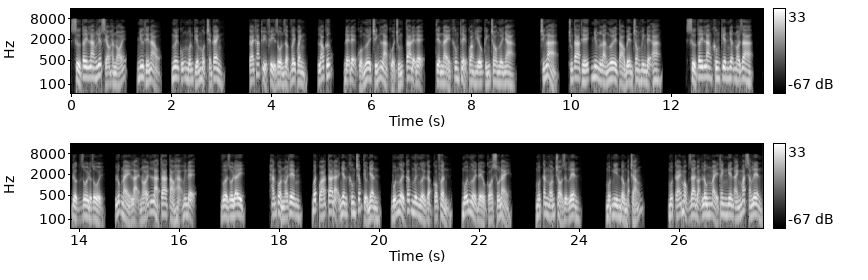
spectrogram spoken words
Sử tây lang liếc xéo hắn nói, như thế nào, ngươi cũng muốn kiếm một chén canh. Cái khác thủy phỉ dồn dập vây quanh, lao cức, đệ đệ của ngươi chính là của chúng ta đệ đệ, tiền này không thể quang hiếu kính cho ngươi nha. Chính là, chúng ta thế nhưng là ngươi tạo bên trong huynh đệ a sử tây lang không kiên nhẫn nói ra, được rồi được rồi, lúc này lại nói là ta tào hạ huynh đệ. Vừa rồi đây. Hắn còn nói thêm, bất quá ta đại nhân không chấp tiểu nhân, bốn người các ngươi người gặp có phần, mỗi người đều có số này. Một căn ngón trỏ dựng lên. Một nghìn đồng bạc trắng. Một cái mọc ra đoạn lông mày thanh niên ánh mắt sáng lên.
